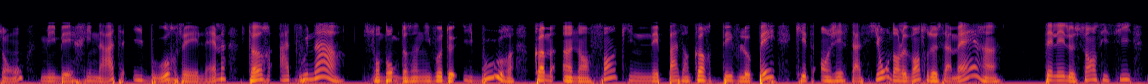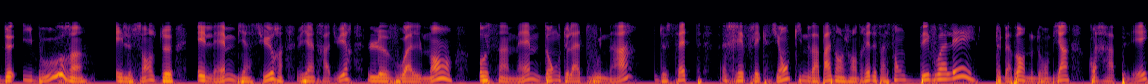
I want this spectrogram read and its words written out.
sont Mibechinat, Ibur, Ve'elem, Tor, Advuna sont donc dans un niveau de hibour comme un enfant qui n'est pas encore développé, qui est en gestation dans le ventre de sa mère. Tel est le sens ici de hibour. Et le sens de Elem, bien sûr, vient traduire le voilement au sein même donc de la dvuna, de cette réflexion qui ne va pas engendrer de façon dévoilée. Tout d'abord, nous devons bien rappeler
